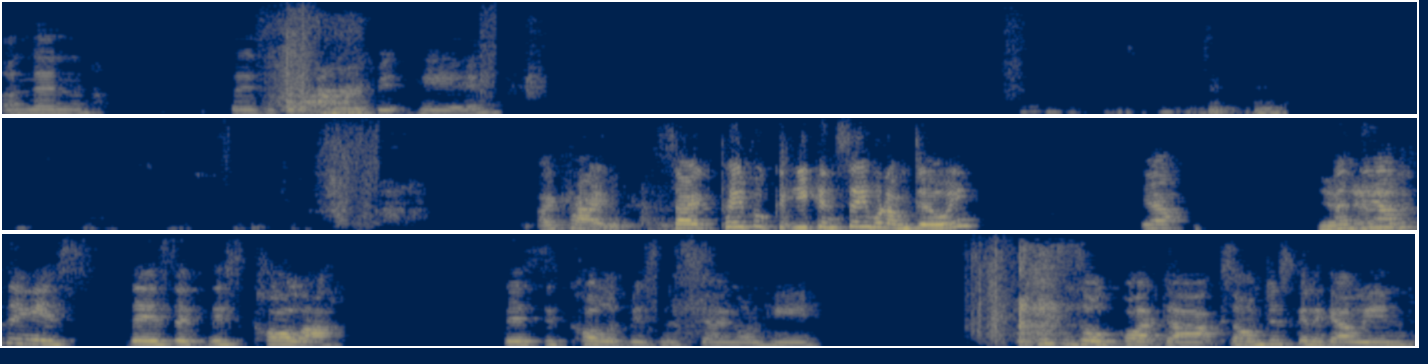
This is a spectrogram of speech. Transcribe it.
And then there's a dark bit here. Okay, so people, you can see what I'm doing. Yeah. Yeah. And the other thing is, there's a, this collar. There's this collar business going on here. But this is all quite dark, so I'm just going to go in.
